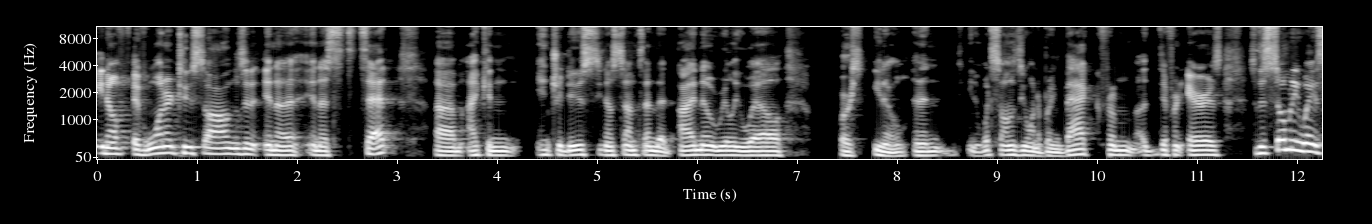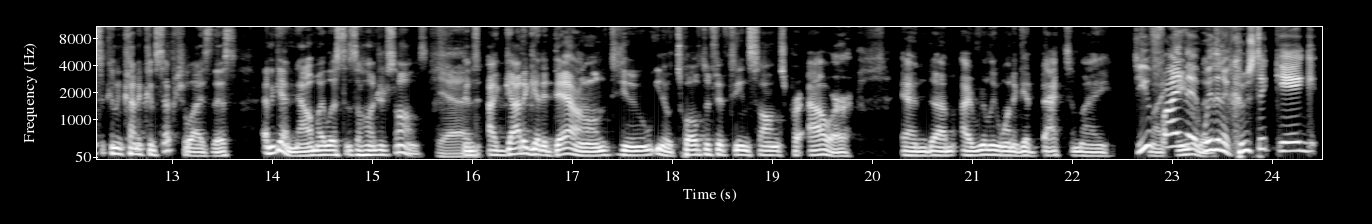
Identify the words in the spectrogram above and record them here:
you know, if one or two songs in, in a in a set, um, I can introduce you know something that I know really well, or you know, and then you know, what songs do you want to bring back from uh, different eras? So there's so many ways to kind of kind of conceptualize this. And again, now my list is 100 songs, yeah. and I got to get it down to you know 12 to 15 songs per hour. And um, I really want to get back to my Do you my find that with an acoustic gig,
